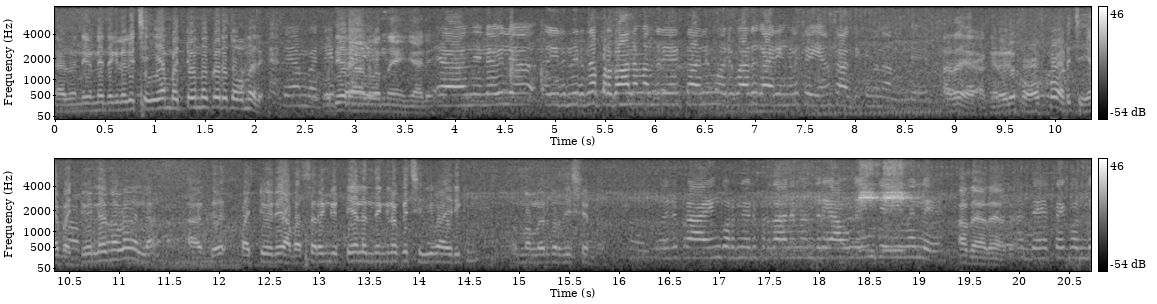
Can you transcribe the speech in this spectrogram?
രാഹുൽ എന്തെങ്കിലുമൊക്കെ ചെയ്യാൻ പറ്റുമെന്നൊക്കെ ഒരു തോന്നൽ. ചെയ്യാൻ പറ്റും. നിലവിൽ ഇരുന്നിരുന്ന പ്രധാനമന്ത്രിയെക്കാളും ഒരുപാട് കാര്യങ്ങൾ ചെയ്യാൻ സാധിക്കുമെന്നാണല്ലേ? അതെ അങ്ങനെ ഒരു ഹോപ്പാണ് ചെയ്യാൻ പറ്റൂല എന്നുള്ളതല്ല. അത് പറ്റിയൊരു അവസരം കിട്ടിയാൽ എന്തെങ്കിലുമൊക്കെ ചെയ്യുമായിരിക്കും എന്നുള്ളൊരു പ്രതീക്ഷയുണ്ട്. ഒരു പ്രായം കുറഞ്ഞ ഒരു പ്രധാനമന്ത്രി ആവുകയും ചെയ്യുമല്ലേ? അതെ അതെ അതെ. അദ്ദേഹത്തെ കൊണ്ട്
